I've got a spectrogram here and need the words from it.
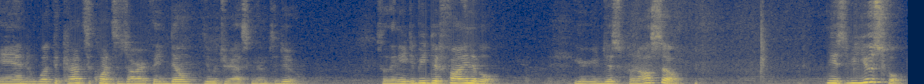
and what the consequences are if they don't do what you're asking them to do. So they need to be definable, your, your discipline. Also, needs to be useful.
